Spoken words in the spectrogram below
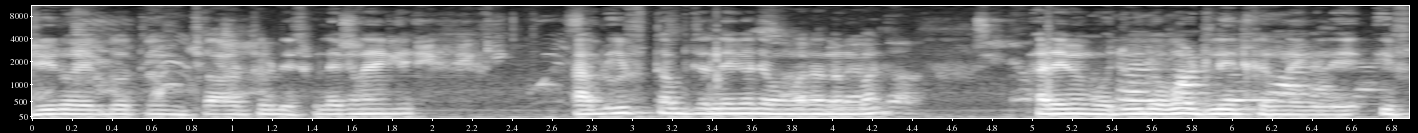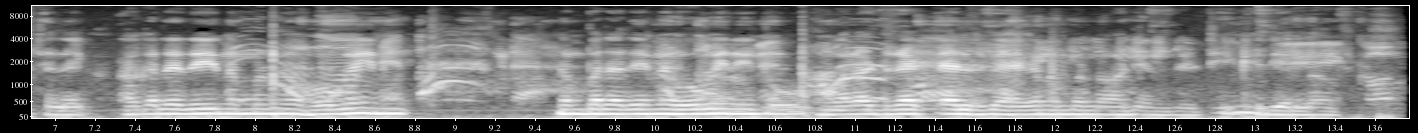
ज़ीरो एक, दो, तीन, चार तक डिस्प्ले कराएँगे। अब इफ़ तब चलेगा जब हमारा नंबर अरे में मौजूद होगा डिलीट करने के लिए इफ़ चलेगा। अगर अरे नंबर में होगा ही नहीं नंबर अरे में होगा ही नहीं तो हमारा डायरेक्ट एल्स भी आएगा नंबर नॉट जनरेट ठीक है? जी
